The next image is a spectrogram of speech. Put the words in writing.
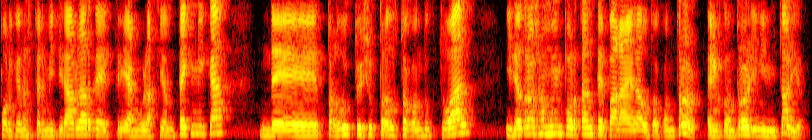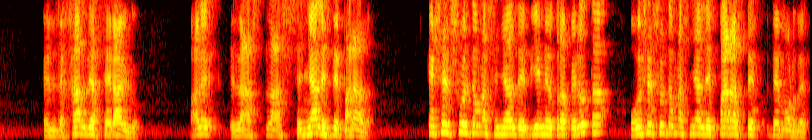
porque nos permitirá hablar de triangulación técnica, de producto y subproducto conductual y de otra cosa muy importante para el autocontrol, el control inhibitorio, el dejar de hacer algo, ¿vale? Las, las señales de parada. ¿Es el suelta una señal de viene otra pelota o es el suelta una señal de paras de, de morder?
